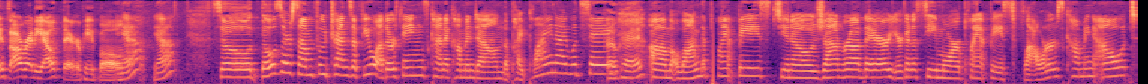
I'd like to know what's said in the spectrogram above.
it's already out there, people. Yeah, yeah. So those are some food trends. A few other things kind of coming down the pipeline, I would say. Okay. Um, along the plant-based, you know, genre, there you're going to see more plant-based flours coming out.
